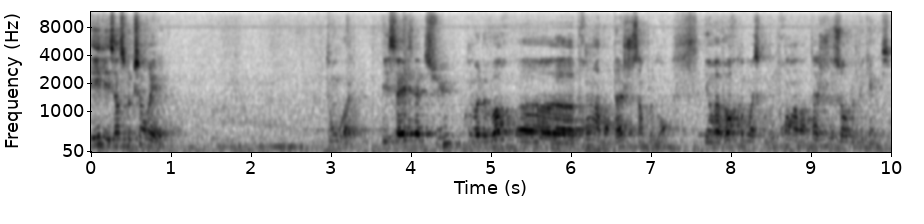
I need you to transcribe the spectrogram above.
et les instructions réelles. Donc voilà. Et ça va être là-dessus qu'on va devoir euh, prendre avantage, tout simplement. Et on va voir comment est-ce qu'on peut prendre avantage de ce genre de mécanisme.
